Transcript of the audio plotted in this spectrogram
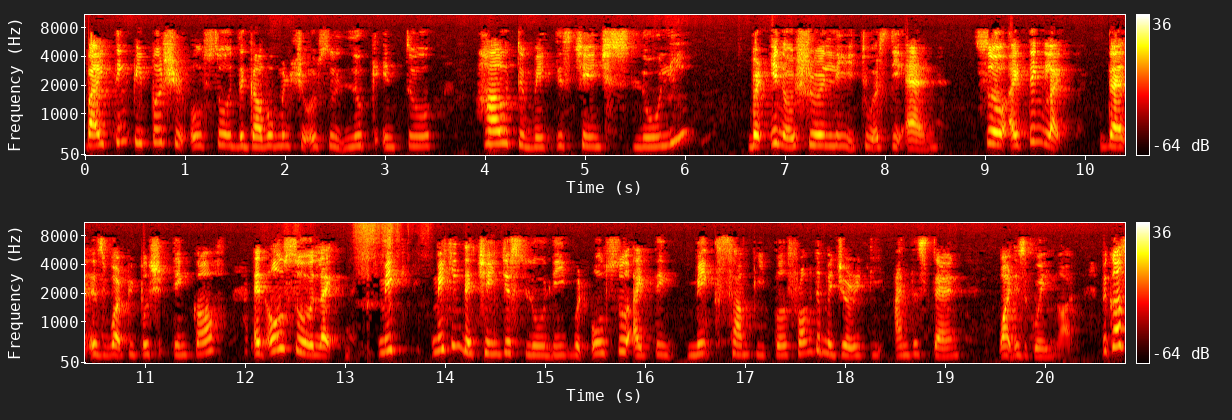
But I think people should also, the government should also look into how to make this change slowly, but you know, surely towards the end. So I think like that is what people should think of. And also like make making the changes slowly would also I think make some people from the majority understand what is going on. Because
